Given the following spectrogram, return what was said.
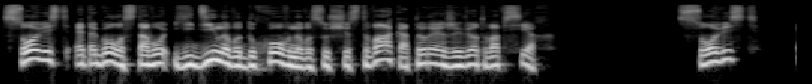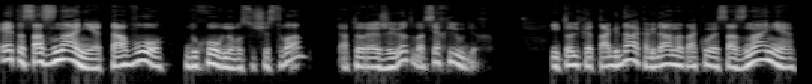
Совесть — это голос того единого духовного существа, которое живет во всех. Совесть — это сознание того духовного существа, которое живет во всех людях. И только тогда, когда она такое сознание,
